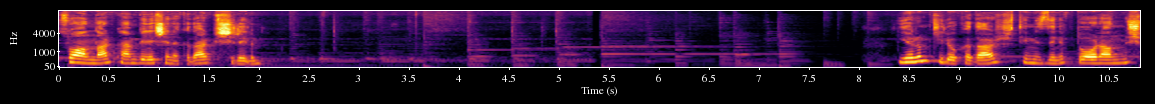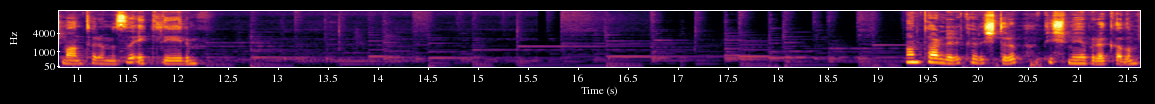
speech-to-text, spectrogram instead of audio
soğanlar pembeleşene kadar pişirelim. Yarım kilo kadar temizlenip doğranmış mantarımızı ekleyelim. Mantarları karıştırıp pişmeye bırakalım.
